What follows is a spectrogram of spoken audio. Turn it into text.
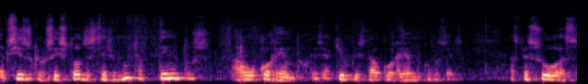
É preciso que vocês todos estejam muito atentos ao ocorrendo, quer dizer, aquilo que está ocorrendo com vocês. As pessoas,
